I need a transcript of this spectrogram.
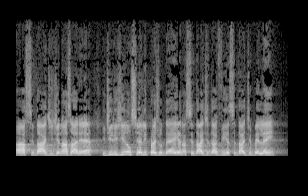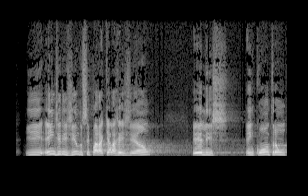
a cidade de Nazaré e dirigiram-se ali para a Judéia, na cidade de Davi, a cidade de Belém. E em dirigindo-se para aquela região, eles encontram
